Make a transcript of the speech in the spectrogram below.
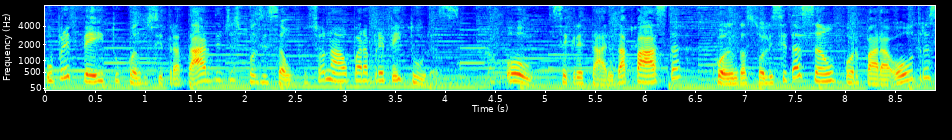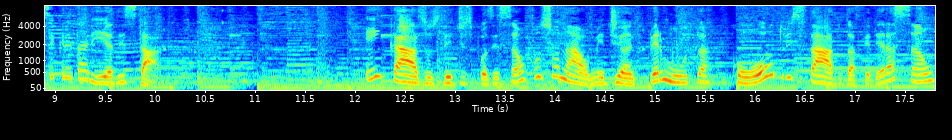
o prefeito quando se tratar de disposição funcional para prefeituras, ou secretário da pasta quando a solicitação for para outra secretaria de Estado. Em casos de disposição funcional mediante permuta com outro estado da federação,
